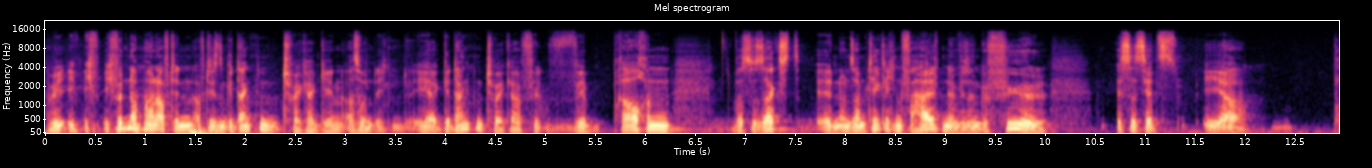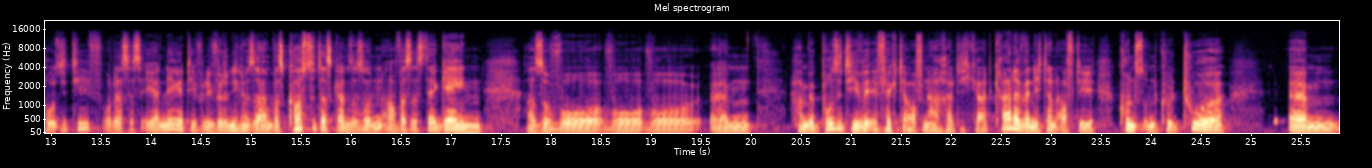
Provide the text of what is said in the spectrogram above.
Aber ich, ich, ich würde noch mal auf, auf diesen Gedankentracker gehen. Also eher Gedankentracker. Wir brauchen, was du sagst, in unserem täglichen Verhalten irgendwie so ein Gefühl. Ist das jetzt eher positiv oder ist das eher negativ? Und ich würde nicht nur sagen, was kostet das Ganze, sondern auch, was ist der Gain? Also wo, wo, wo ähm, haben wir positive Effekte auf Nachhaltigkeit? Gerade wenn ich dann auf die Kunst und Kultur ähm,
